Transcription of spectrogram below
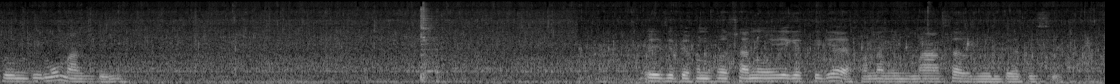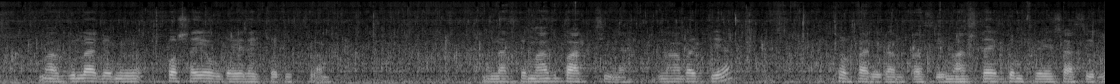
ঝুল দিমু মাছ দিমু এই যে দেখুন, কষানো হয়ে গেছে গিয়ে, এখন আমি মাছ আর ঝোল দিয়ে দিছি। মাছগুলো আগে আমি কষাইয়া উদায় রেখে দিচ্ছিলাম মানে আজকে মাছ বাড়ছি না না বাজিয়া তরকারি রান্তাছি মাছটা একদম ফ্রেশ আসিল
